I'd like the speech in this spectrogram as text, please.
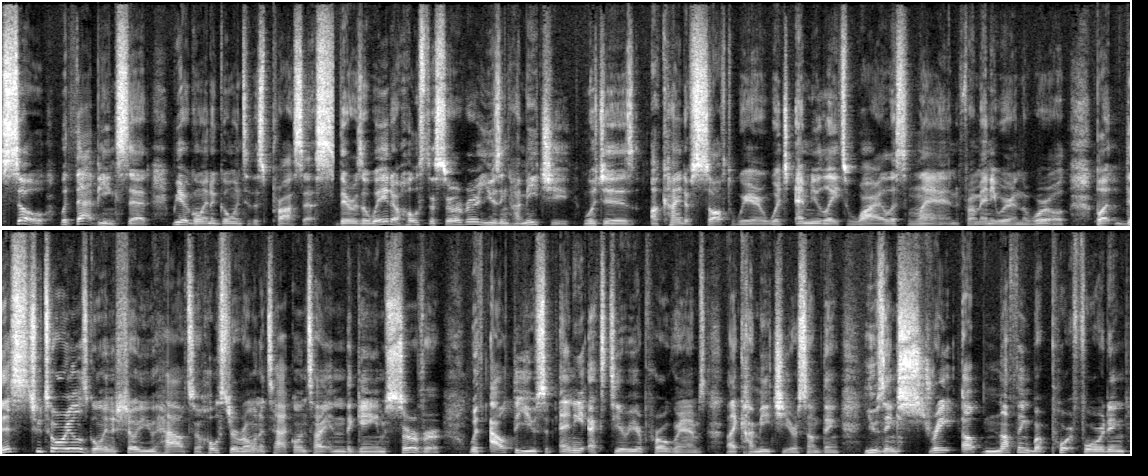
So with that being said, we are going to go into this process. There is a way to host a server using Hamachi, which is a kind of software which emulates wireless LAN from anywhere in the world. But this tutorial is going to show you how to host your own Attack on Titan the game server without the use of any exterior programs like Hamachi or something, using straight up nothing but port forwarding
